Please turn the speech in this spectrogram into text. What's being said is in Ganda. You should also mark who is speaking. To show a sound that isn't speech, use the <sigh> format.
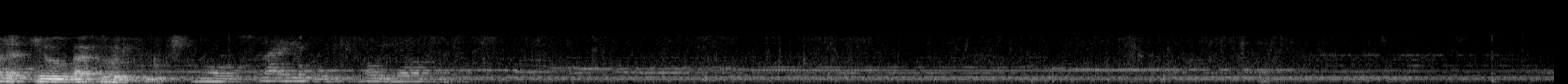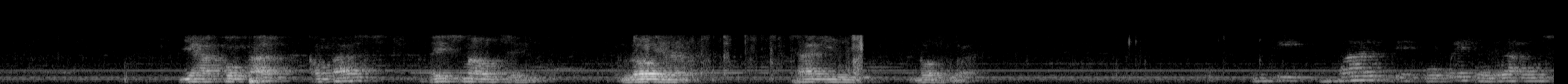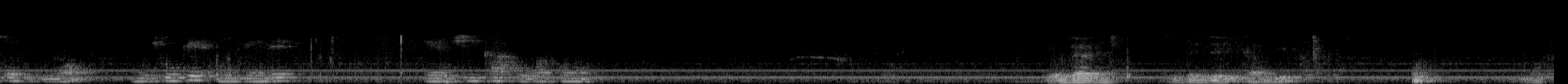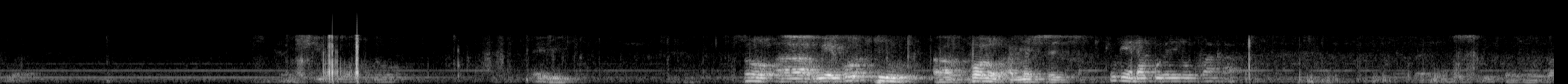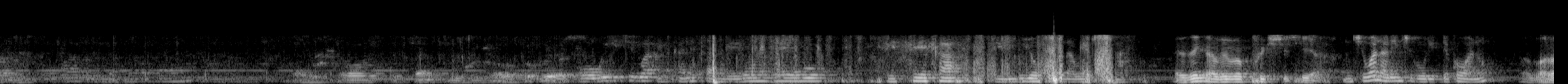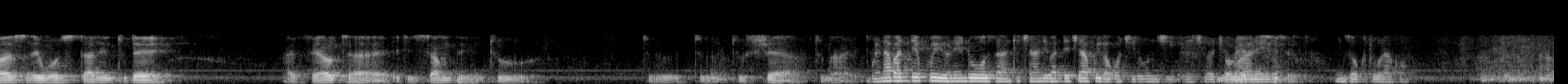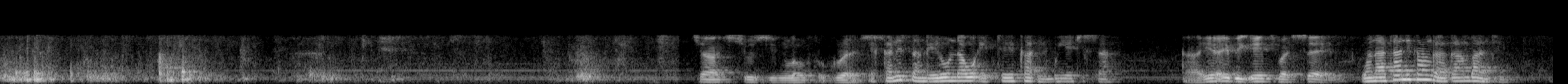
Speaker 1: chapter 2, verse 3.
Speaker 2: mu
Speaker 1: Ye have compassed, compassed this mountain long enough, turn you
Speaker 2: tugenda kubeera obubaka. Obuyitibwa ekkanisa ng'eronzeewo etteeka endu y'okwondawo ekisa
Speaker 1: I think I've ever preached it here.
Speaker 2: nkiwa nali nkibuuliddeko wano?
Speaker 1: But as I was studying today, I felt uh, it is something to to to to share tonight.
Speaker 2: bwe nabaddeko eyo ne ndowooza nti kyandibadde kyakwigako kirungi ekiro
Speaker 1: be
Speaker 2: ky'olwaleero nyinza okutuulako
Speaker 1: Church choosing law for grace.
Speaker 2: ekkanisa ng'erondawo etteeka embu y'ekisa
Speaker 1: Uh, here he begins by saying
Speaker 2: wano atandika ng'agamba nti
